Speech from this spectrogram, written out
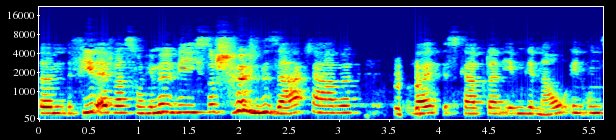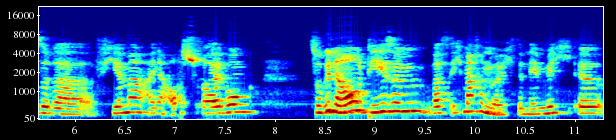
ähm, fiel etwas vom Himmel, wie ich so schön gesagt habe, weil es gab dann eben genau in unserer Firma eine Ausschreibung zu genau diesem, was ich machen möchte, nämlich äh,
